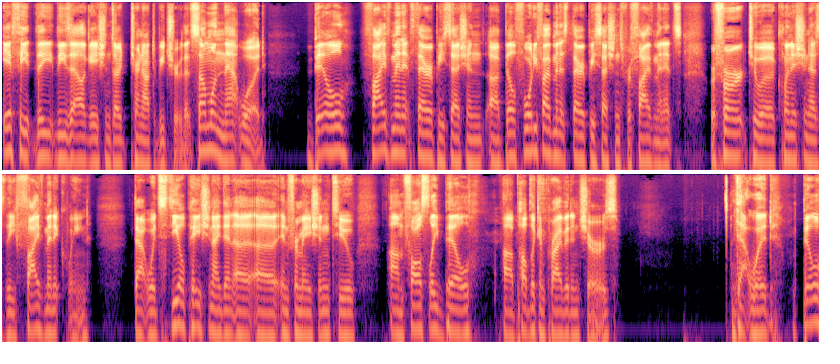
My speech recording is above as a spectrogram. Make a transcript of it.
if the, the these allegations are turn out to be true, that someone that would bill five minute therapy sessions, uh, bill 45 minutes therapy sessions for five minutes, refer to a clinician as the five minute queen that would steal patient ident- uh, uh, information to um, falsely bill uh, public and private insurers that would bill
